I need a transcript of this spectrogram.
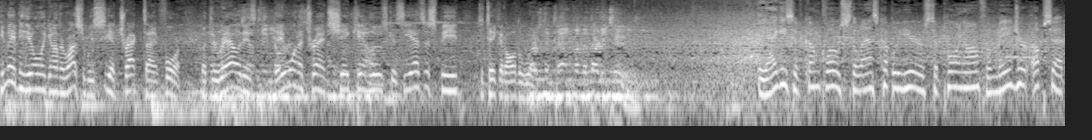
He may be the only guy on the roster we see a track time for. But the reality is they want to try and shake him loose because he has the speed to take it all the way. First and 10 from the 32. The Aggies have come close the last couple of years to pulling off a major upset.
